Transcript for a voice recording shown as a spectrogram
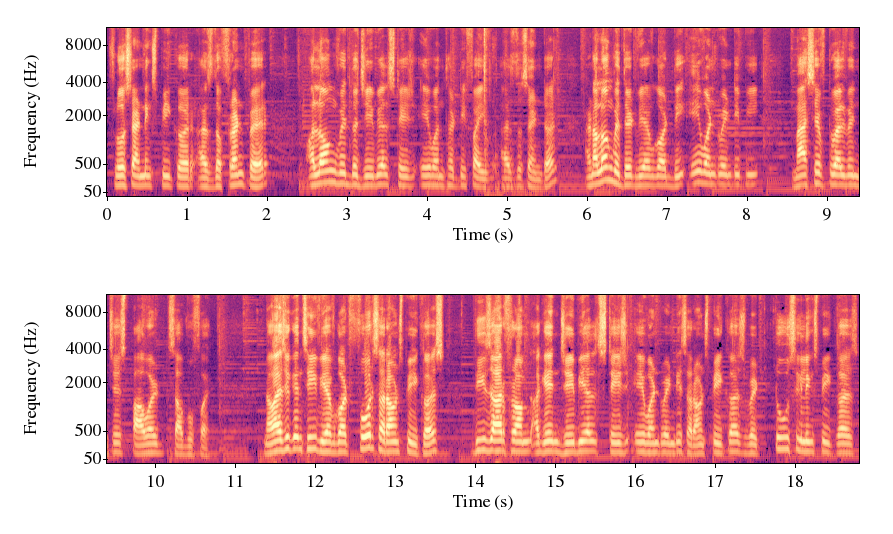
floor standing speaker as the front pair along with the JBL Stage A135 as the center and along with it we have got the A120p massive 12 inches powered subwoofer. Now as you can see we have got four surround speakers. These are from again JBL Stage A120 surround speakers with two ceiling speakers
